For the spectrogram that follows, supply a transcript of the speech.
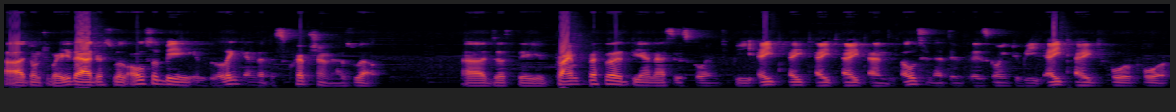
Uh, don't worry the address will also be in the link in the description as well. Uh, just the prime preferred DNS is going to be 8888 and the alternative is going to be 8844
